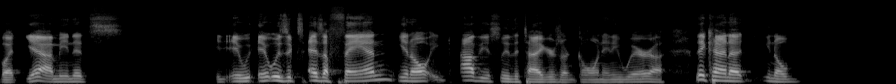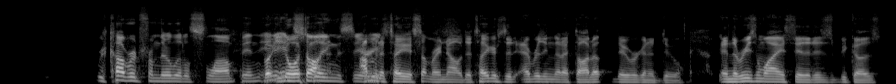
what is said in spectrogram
but yeah i mean it's it, it, it was as a fan you know obviously the tigers aren't going anywhere uh, they kind of you know recovered from their little slump and, But and, you know what, though? splitting the series I'm going to tell you something right now. The Tigers did everything that I thought they were going to do, and the reason why I say that is because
